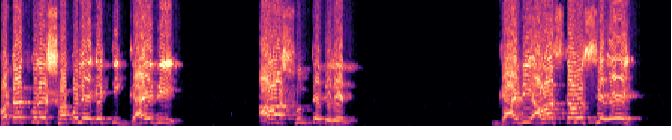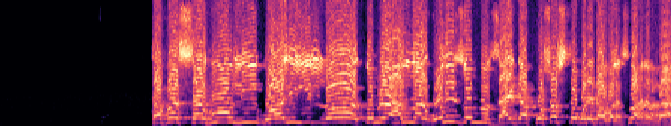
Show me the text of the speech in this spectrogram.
হঠাৎ করে সকলে একটি গায়েবী আওয়াজ শুনতে পেলেন। গায়েবী আওয়াজটা হচ্ছে এই। তোমরা আল্লাহর অলির জন্য জায়গা প্রশস্ত করে দাও বলেন সুহানাল্লাহ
